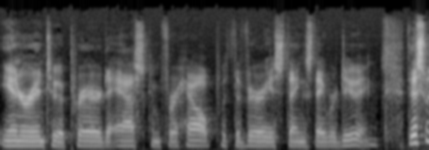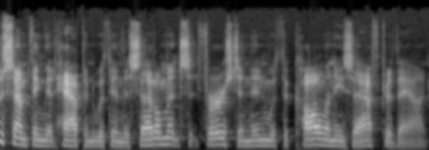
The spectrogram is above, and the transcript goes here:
enter into a prayer to ask Him for help with the various things they were doing. This was something that happened within the settlements at first and then with the colonies after that.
